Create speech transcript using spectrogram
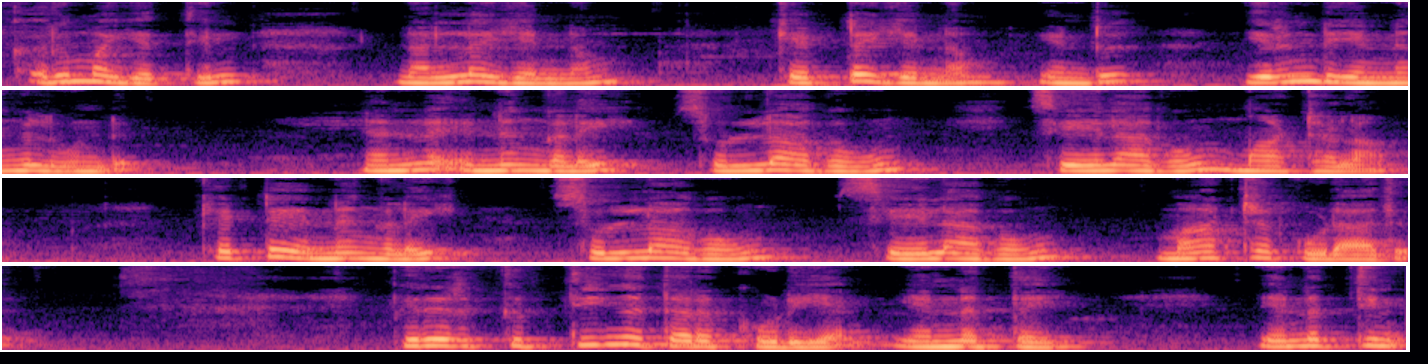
கருமையத்தில் நல்ல எண்ணம் கெட்ட எண்ணம் என்று இரண்டு எண்ணங்கள் உண்டு. நல்ல எண்ணங்களை சொல்லாகவும் செயலாகவும் மாற்றலாம். கெட்ட எண்ணங்களை சொல்லாகவும் செயலாகவும் மாற்றக்கூடாது. பிறருக்கு தீங்கு தரக்கூடிய எண்ணத்தை எண்ணத்தின்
